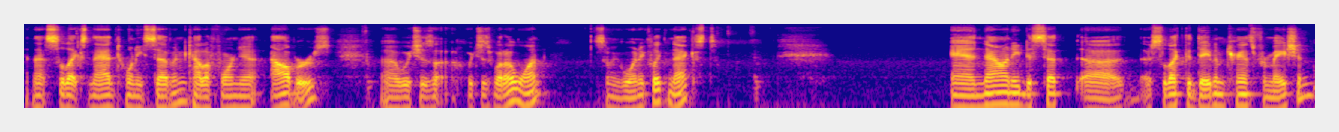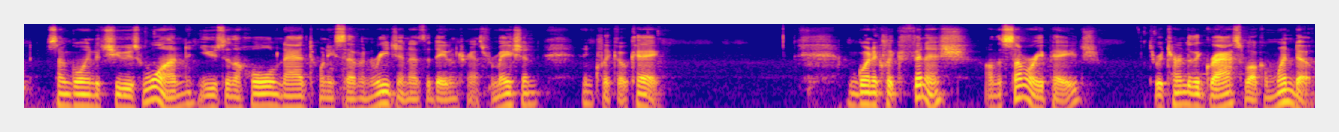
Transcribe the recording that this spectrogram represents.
and that selects NAD 27 California Albers uh, which is uh, which is what I want. So I'm going to click next. And now I need to set uh, select the datum transformation. So I'm going to choose one used in the whole NAD 27 region as the datum transformation and click OK. I'm going to click finish on the summary page to return to the grass welcome window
